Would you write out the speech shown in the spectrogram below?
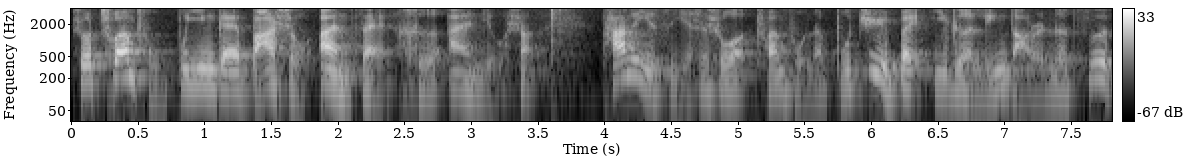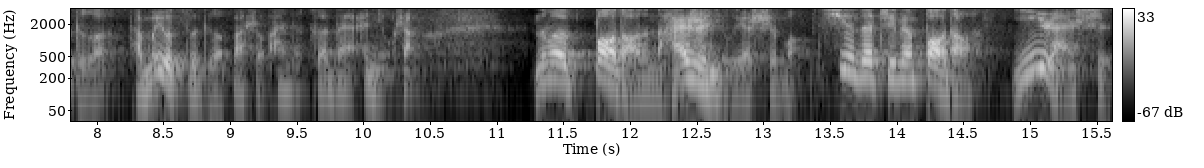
说川普不应该把手按在核按钮上。他的意思也是说，川普呢不具备一个领导人的资格，他没有资格把手按在核弹按钮上。那么报道的呢还是《纽约时报》，现在这篇报道依然是《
